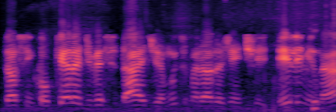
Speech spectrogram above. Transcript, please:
Então, assim, qualquer adversidade é muito melhor a gente eliminar,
